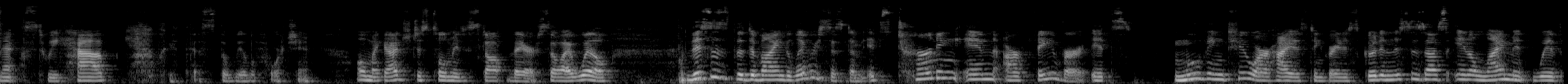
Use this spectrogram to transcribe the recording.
Next, we have, yeah, look at this, the Wheel of Fortune. Oh my God, you just told me to stop there, so I will. This is the divine delivery system. It's turning in our favor. It's moving to our highest and greatest good. And this is us in alignment with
